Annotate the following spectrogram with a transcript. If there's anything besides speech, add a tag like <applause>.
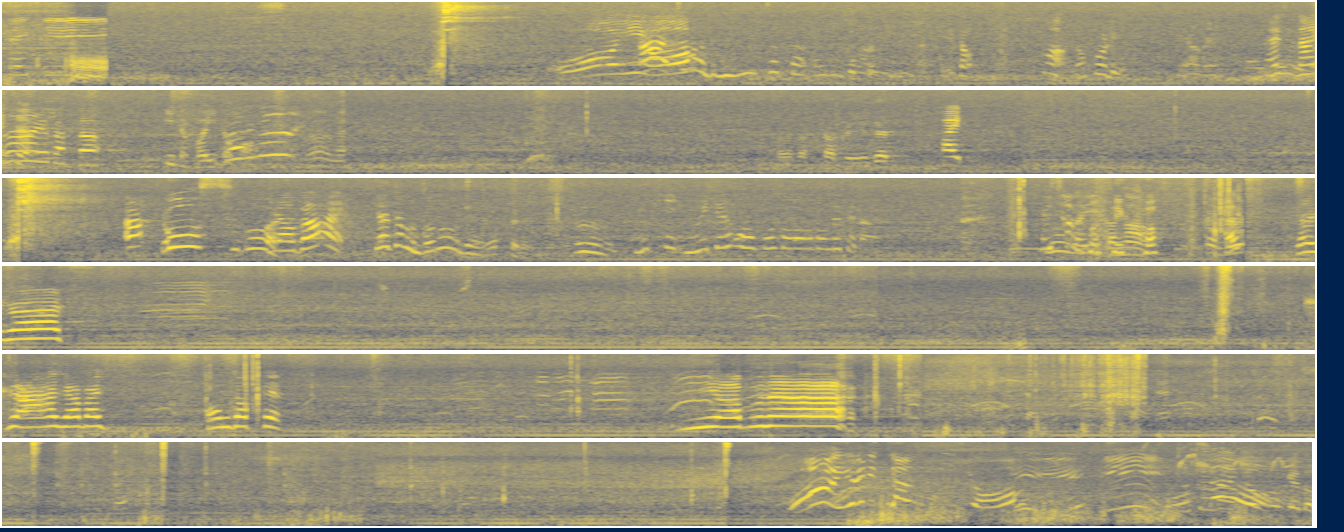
璧おおいいよまあ残るよナイスナイス。よかったいいとこいいとこ深く入れてはいおおすごい。やばい。いやでもドローで。うん。向き向いてる方向そのまま飛んでてない？じゃあ行きます。うわーやばい飛んじゃっていや危なーおおゆりちゃんいいよいいいい面白いと思うけど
